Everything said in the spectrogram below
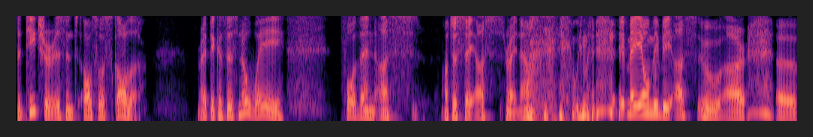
the teacher isn't also a scholar, right? Because there's no way for then us I'll just say us right now. we may, it may only be us who are uh,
